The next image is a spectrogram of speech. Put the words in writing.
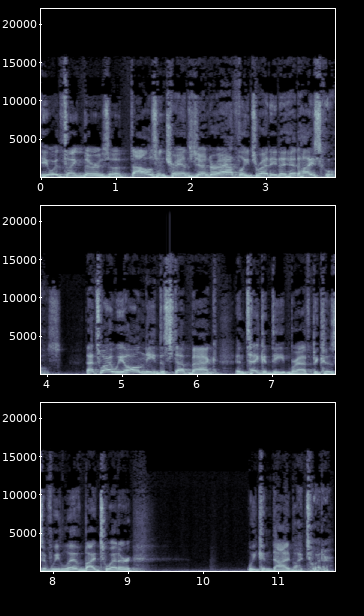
you would think there's a thousand transgender athletes ready to hit high schools. That's why we all need to step back and take a deep breath because if we live by Twitter, we can die by Twitter.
